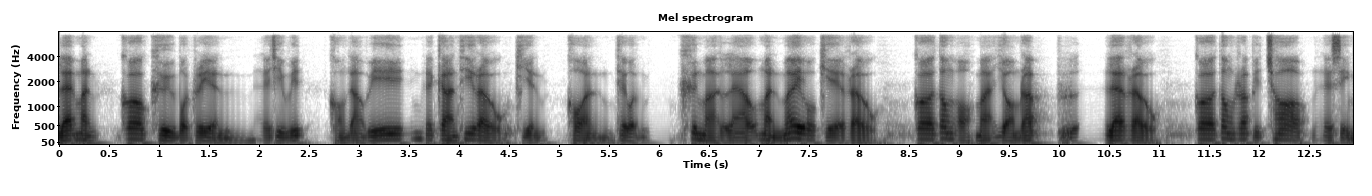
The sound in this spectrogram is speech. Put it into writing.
และมันก็คือบทเรียนในชีวิตของดาวิในการที่เราเขียนคอนเทนต์ขึ้นมาแล้วมันไม่โอเคเรา ก็ต้องออกมายอมรับ และเราก็ต้องรับผิดชอบในสิ่ง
